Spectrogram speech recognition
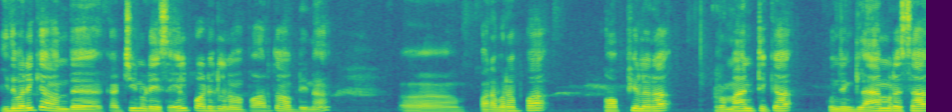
இது வரைக்கும் அந்த கட்சியினுடைய செயல்பாடுகளை நம்ம பார்த்தோம் அப்படின்னா பரபரப்பாக பாப்புலராக ரொமான்டிக்காக கொஞ்சம் கிளாமரஸாக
